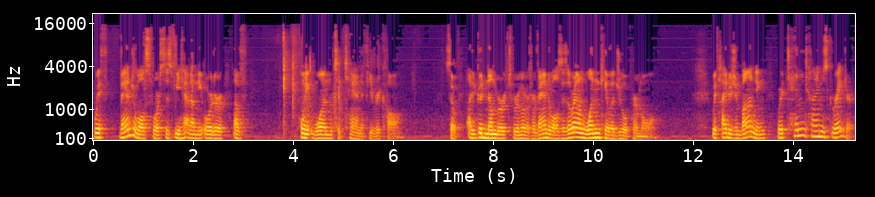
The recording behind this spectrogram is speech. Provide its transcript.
with van der Waals forces, we had on the order of 0.1 to 10, if you recall. So a good number to remember for van der Waals is around 1 kilojoule per mole. With hydrogen bonding, we're 10 times greater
